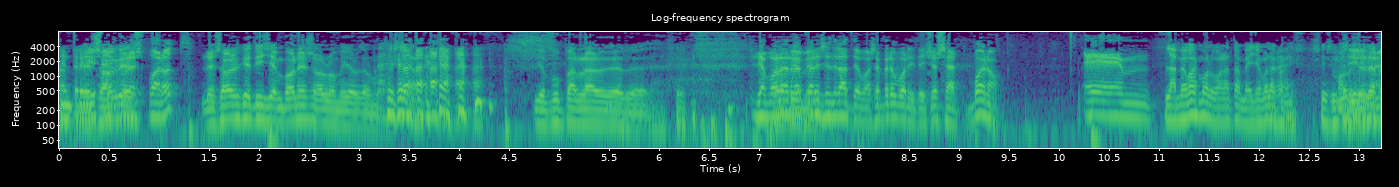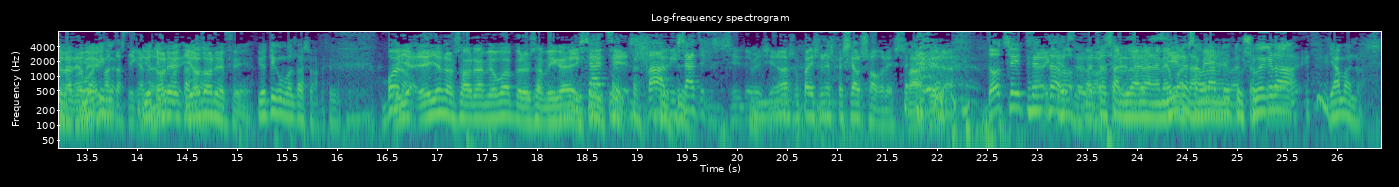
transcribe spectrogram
Entre les sogres, Poirot. les obres que t'ixen bones són el millor del món. Sí, jo puc parlar de, de... Llavors referències de la teua, sempre ho he dit, això és cert. Bueno, eh, la meva és molt bona també, jo me la Eh? coneix sí, sí, Sí, jo també la jo conec. tinc- Fantàstica. jo Done- jo sort. dono fe. jo tinc molta sort sí. bueno, ella, ella no és sogra meva però és amiga i- missatges, va, missatges. Si, si no, això pareix un especial sogres. Va, mira. 12 i 32. Ai, que vaig a saludar a la meua ¿Quieres també hablar de tu suegra? saludar- Llámanos.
